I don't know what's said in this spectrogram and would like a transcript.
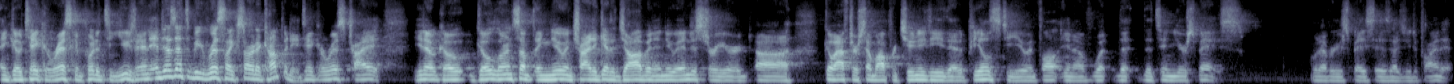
and go take a risk and put it to use. And, it doesn't have to be risk like start a company. Take a risk, try it, you know, go go learn something new and try to get a job in a new industry or uh, go after some opportunity that appeals to you and fall, you know, what that, that's in your space, whatever your space is as you define it.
